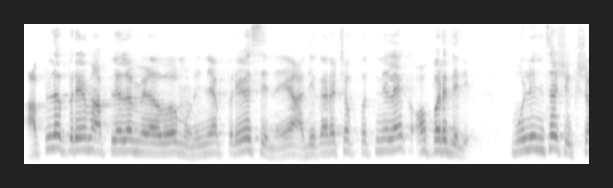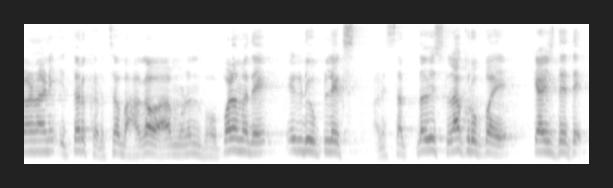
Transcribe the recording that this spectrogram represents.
आपलं प्रेम आपल्याला मिळावं म्हणून या प्रेयसीने अधिकाऱ्याच्या पत्नीला एक ऑफर दिली. मुलींचं शिक्षण आणि इतर खर्च भागावा म्हणून भोपाळमध्ये एक ड्युप्लेक्स आणि सत्तावीस लाख रुपये कॅश देते.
